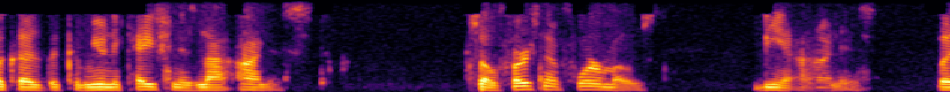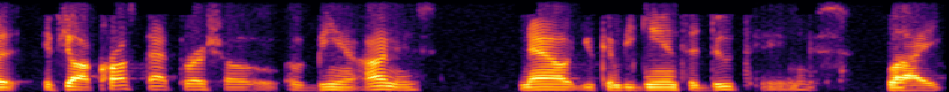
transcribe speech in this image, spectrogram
because the communication is not honest. So first and foremost, being honest. But if y'all cross that threshold of being honest, now you can begin to do things like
